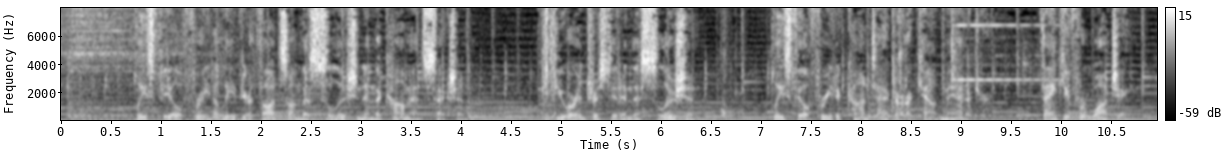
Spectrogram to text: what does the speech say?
Please feel free to leave your thoughts on this solution in the comments section. If you are interested in this solution, please feel free to contact our account manager. Thank you for watching.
